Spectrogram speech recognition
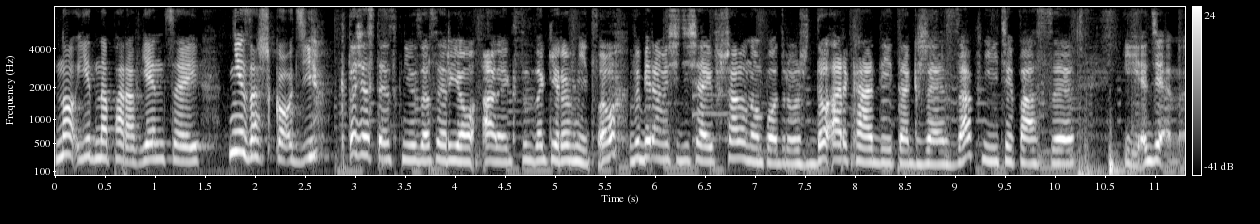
no jedna para więcej nie zaszkodzi. Kto się stęsknił za serią Alex za kierownicą? Wybieramy się dzisiaj w szaloną podróż do Arkadii, także zapnijcie pasy i jedziemy.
